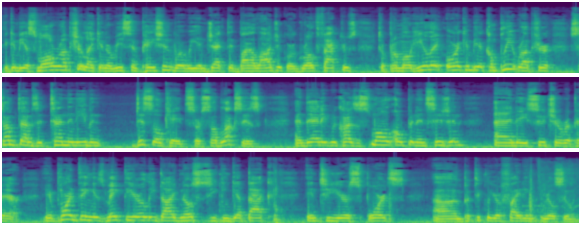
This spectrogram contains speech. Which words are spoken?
It can be a small rupture, like in a recent patient where we injected biologic or growth factors to promote healing, or it can be a complete rupture. Sometimes the tendon even dislocates or subluxes, and then it requires a small open incision and a suture repair. The important thing is make the early diagnosis you can get back into your sports, um, particularly your fighting real soon.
